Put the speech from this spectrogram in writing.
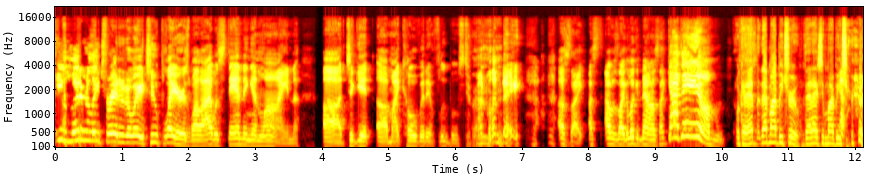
he literally traded away two players while I was standing in line uh, to get uh, my COVID and flu booster on Monday. I was like, I, I was like looking down. I was like, God damn. Okay, that, that might be true. That actually might be true.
